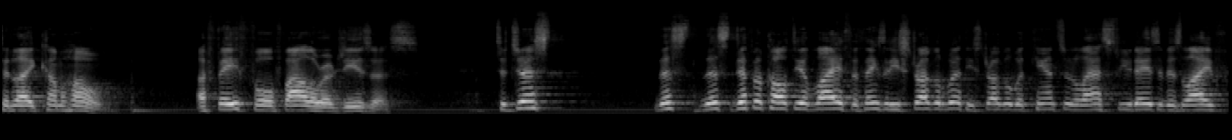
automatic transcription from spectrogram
to like come home, a faithful follower of Jesus, to just this, this difficulty of life, the things that he struggled with. He struggled with cancer the last few days of his life.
